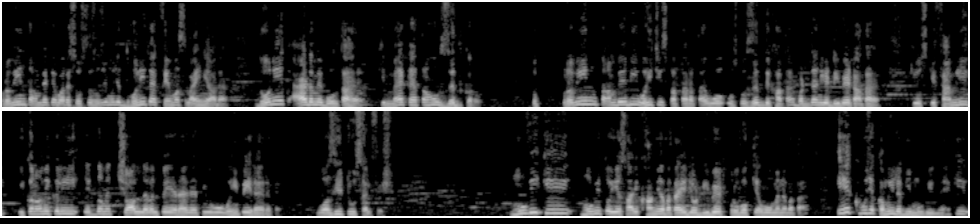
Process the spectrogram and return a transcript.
प्रवीण तांबे के बारे सोचते सोचते मुझे धोनी का एक फ़ेमस लाइन याद है। धोनी एक एड में बोलता है कि मैं कहता हूँ, जिद करो। तो प्रवीण तांबे भी वही चीज़ करता रहता है, वो उसको जिद दिखाता है बट देन ये डिबेट आता है कि उसकी फैमिली इकोनॉमिकली एकदम एक चॉल लेवल पे रह गए थी, वो वहीं पे ही रह रहे थे। Was he too selfish movie की मूवी तो ये सारी खामियाँ बताई, जो डिबेट प्रोवोक किया, वो मैंने बताया। एक मुझे कमी लगी मूवी में कि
